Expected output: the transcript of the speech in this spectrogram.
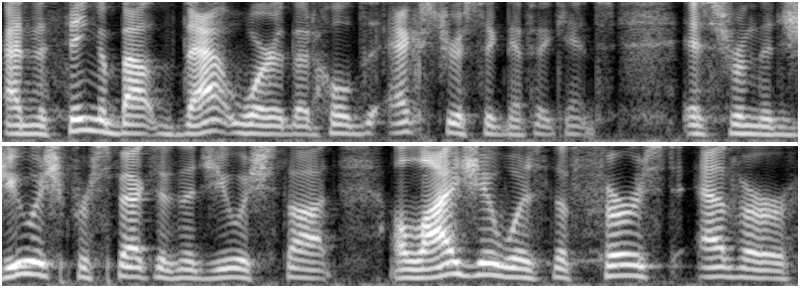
And the thing about that word that holds extra significance is from the Jewish perspective and the Jewish thought, Elijah was the first ever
